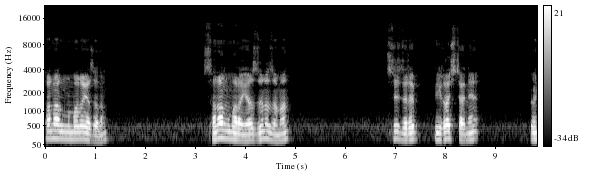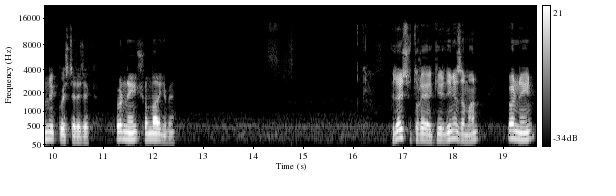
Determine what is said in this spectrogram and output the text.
sanal numara yazalım. Sanal numara yazdığınız zaman sizlere birkaç tane örnek gösterecek. Örneğin şunlar gibi. Play Store'ya girdiğiniz zaman örneğin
